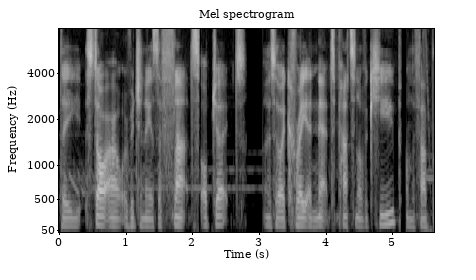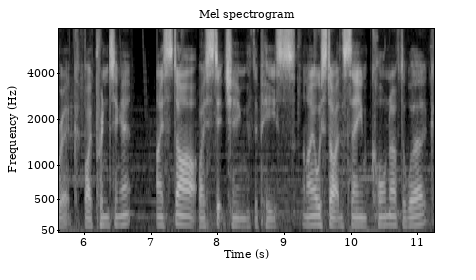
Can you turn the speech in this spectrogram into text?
They start out originally as a flat object, and so I create a net pattern of a cube on the fabric by printing it. I start by stitching the piece, and I always start in the same corner of the work.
